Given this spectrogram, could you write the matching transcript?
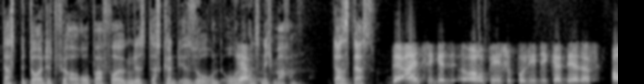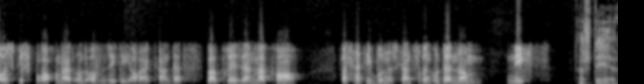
das bedeutet für Europa Folgendes, das könnt ihr so und ohne ja. uns nicht machen. Das ist das der einzige europäische Politiker, der das ausgesprochen hat und offensichtlich auch erkannt hat, war Präsident Macron. Was hat die Bundeskanzlerin unternommen? Nichts. Verstehe.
